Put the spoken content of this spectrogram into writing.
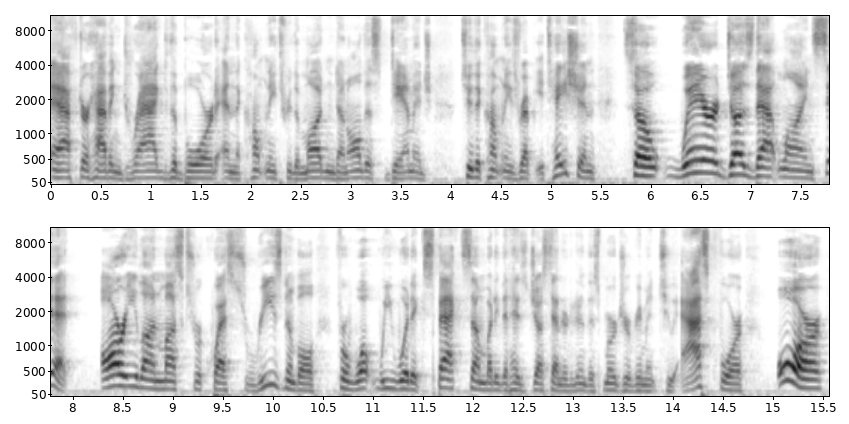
after having dragged the board and the company through the mud and done all this damage to the company's reputation. So, where does that line sit? Are Elon Musk's requests reasonable for what we would expect somebody that has just entered into this merger agreement to ask for? Or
